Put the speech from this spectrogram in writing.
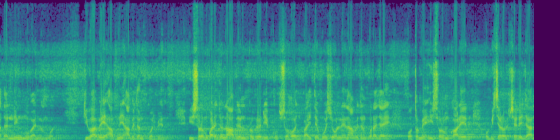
আধার লিঙ্ক, মোবাইল নম্বর। কীভাবে আপনি আবেদন করবেন? ই শ্রম কার্ডের জন্য আবেদন প্রক্রিয়াটি খুব সহজ। বাড়িতে বসে অনলাইনে আবেদন করা যায়। প্রথমে ই শ্রম কার্ডের অফিসের ওয়েবসাইটে যান।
